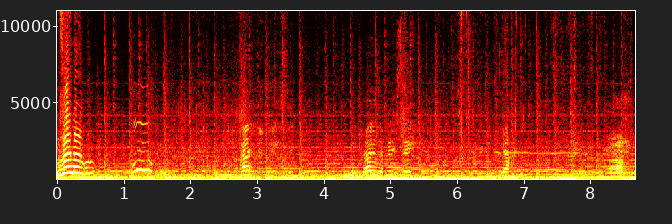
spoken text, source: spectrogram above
mzainaye kuno That, that is a big stick. Yeah. Big.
